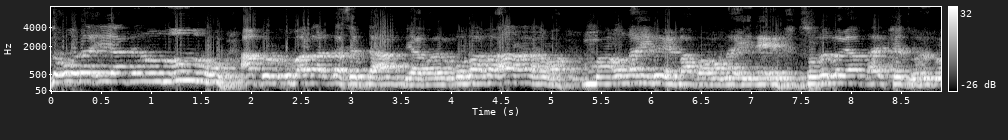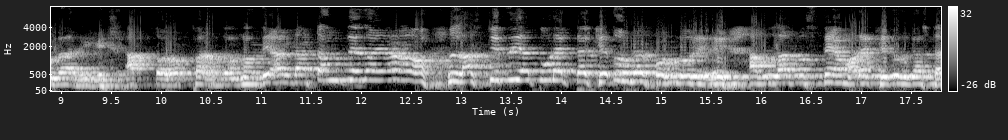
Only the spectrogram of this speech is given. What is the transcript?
দৌড়াইয়া গেল আবুল বাবার কাছে দাম দিয়া বলে, ও বাবা, মাও নাই রে, বাবাও নাই রে, সরে লইয়া যায় খেজুরগুলা রে। আত্মরক্ষার জন্য দেয়ালটা টানতে যায় লাস্টে দিয়া তোর একটা খেজুর গাছ পড়ল রে। আল্লাহ বুঝতে আমার খেজুর গাছটা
